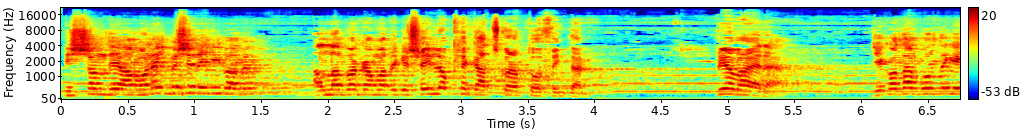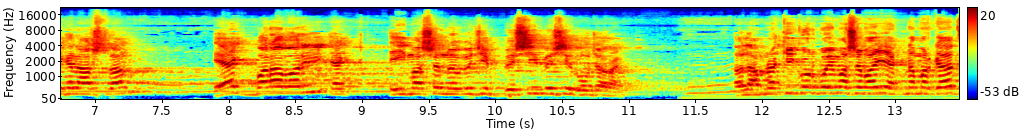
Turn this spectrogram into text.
নিঃসন্দেহে আর অনেক বেশি নাকি পাবেন। আল্লাহ পাক আমাদেরকে সেই লক্ষ্যে কাজ করার তৌফিক দান। প্রিয় ভাইরা যে কথা বলতে গিয়ে এখানে আসলাম, এক বাড়াবাড়ি, এক, এই মাসে নবীজি বেশি বেশি রোজা রাখ তাহলে আমরা কি করব এই মাসে ভাই? এক নম্বর কাজ?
